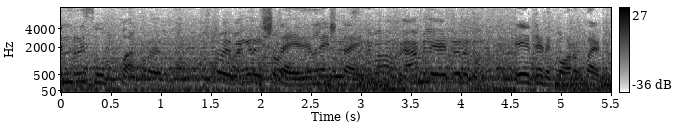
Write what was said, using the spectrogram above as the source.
എൻട്രി സൂപ്പർ ഇഷ്ടമായി നല്ല ഇഷ്ടമായി. ഏറ്റെടുക്കും. ഉറപ്പായിട്ടും.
